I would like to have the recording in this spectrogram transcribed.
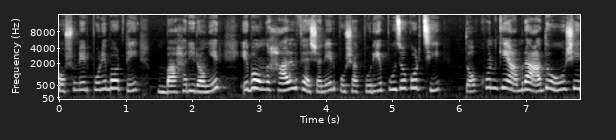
বসনের পরিবর্তে বাহারি রঙের এবং হাল ফ্যাশনের পোশাক পরিয়ে পুজো করছি, তখন কি আমরা আদৌ সেই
